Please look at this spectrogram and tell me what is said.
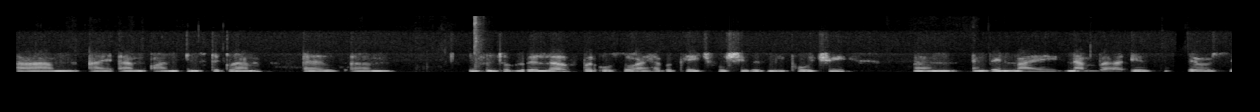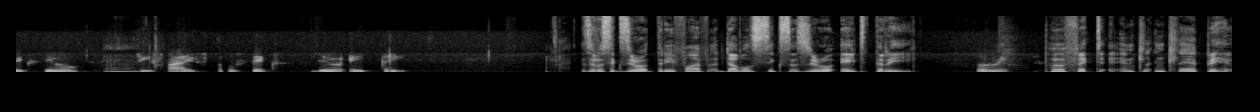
Um, I am on Instagram as um, Infant of Loyal Love, but also I have a page for She Was Me Poetry. Um, and then my number is 060 3566 083. 060 Correct. Perfect. Ntlepe,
